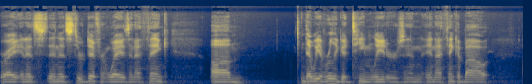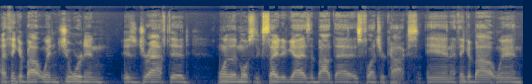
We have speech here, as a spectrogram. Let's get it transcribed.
right? And it's and it's through different ways. And I think um, that we have really good team leaders. And and I think about I think about when Jordan is drafted. One of the most excited guys about that is Fletcher Cox. And I think about when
